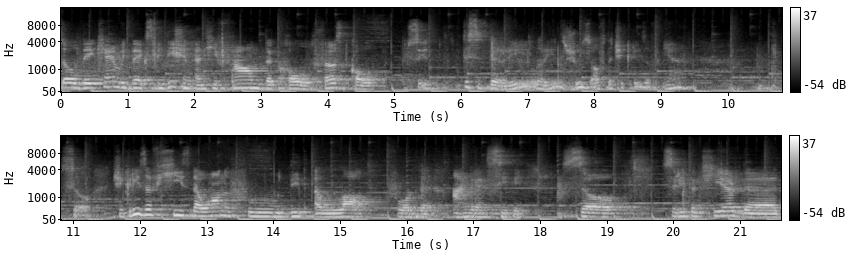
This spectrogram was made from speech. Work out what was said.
so they came with the expedition and he found the coal first coal. See this is the real real shoes of the Chikrizov. Yeah. So Chikrizov he's the one who did a lot for the Angren city. So it's written here that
